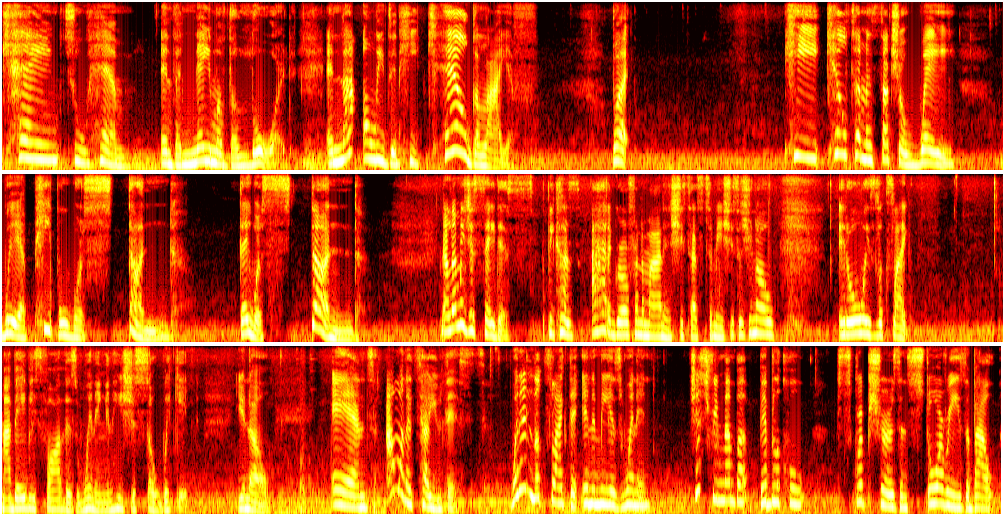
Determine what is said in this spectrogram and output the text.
came to him in the name of the Lord. And not only did he kill Goliath, but he killed him in such a way where people were stunned. They were stunned. Now, let me just say this because I had a girlfriend of mine and she says to me, she says, You know, it always looks like my baby's father's winning and he's just so wicked, you know. And I want to tell you this when it looks like the enemy is winning, just remember biblical scriptures and stories about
